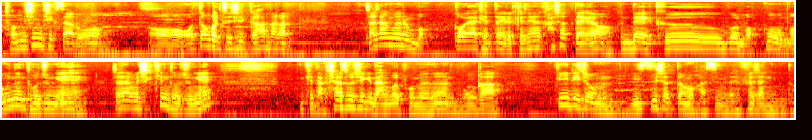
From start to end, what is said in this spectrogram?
점심 식사로 어, 어떤 걸 드실까 하다가 짜장면을 먹어야겠다 이렇게 생각하셨대요. 근데 그걸 먹고 먹는 도중에 짜장면 시킨 도중에 이렇게 낙찰 소식이 난 걸 보면은 뭔가 필이 좀 있으셨던 것 같습니다. 협회장님도.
